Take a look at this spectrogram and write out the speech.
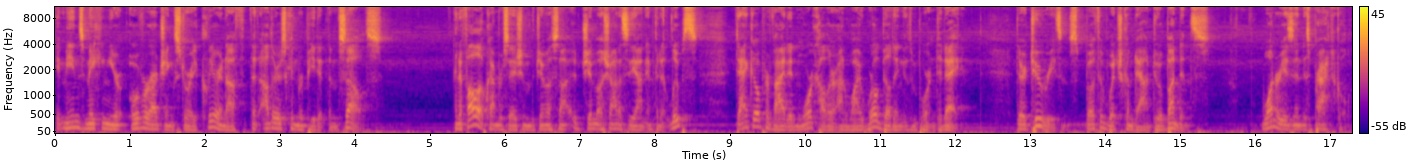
It means making your overarching story clear enough that others can repeat it themselves. In a follow up conversation with Jim, Jim O'Shaughnessy on Infinite Loops, Danco provided more color on why world building is important today. There are two reasons, both of which come down to abundance. One reason is practical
